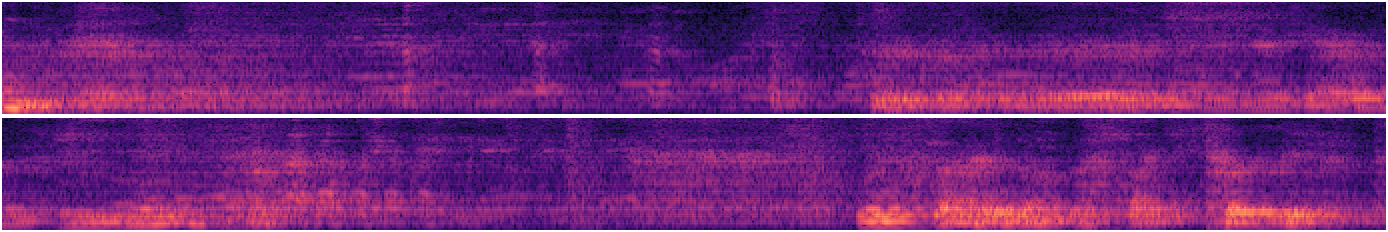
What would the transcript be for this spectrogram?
We're sorry about the slight turbulence.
